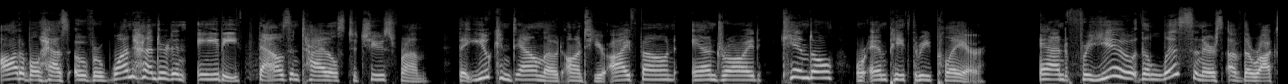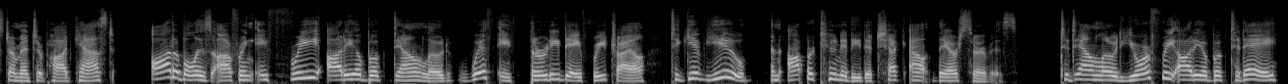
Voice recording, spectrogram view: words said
Audible has over 180,000 titles to choose from that you can download onto your iPhone, Android, Kindle, or MP3 player. And for you, the listeners of the Rockstar Mentor podcast, Audible is offering a free audiobook download with a 30-day free trial to give you an opportunity to check out their service. To download your free audiobook today,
